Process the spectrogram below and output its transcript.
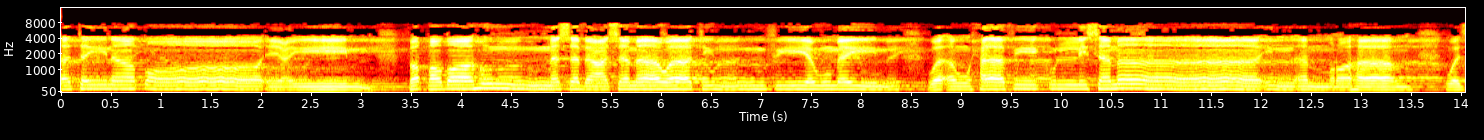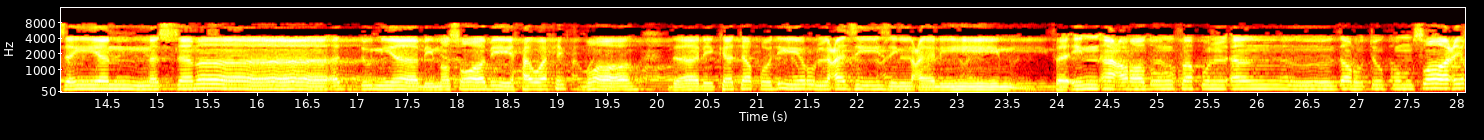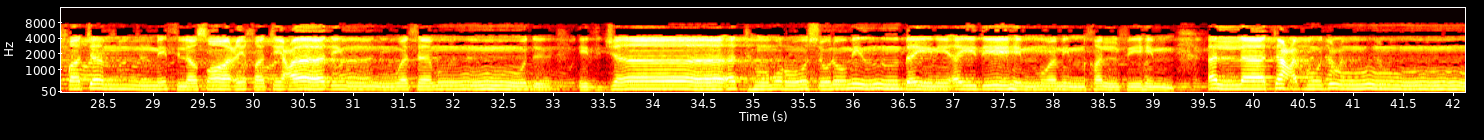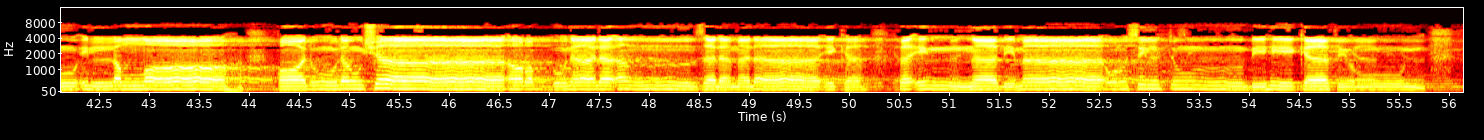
أتينا طائعين. فقضاهن سبع سماوات في يومين وأوحى في كل سماء أمرها. وزينا السماء الدنيا بمصابيح وحفظا. ذلك تقدير العزيز العليم. فإن أعرضوا فقل أنذرتكم صاعقة مثل صاعقة عاد وثمود. إذ جاءتهم الرسل من بين أيديهم ومن خلفهم ألا تعبدوا إلا الله. قالوا لو شاء ربنا لأنزل ملائكة فإنا بما أرسلتم به كافرون.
